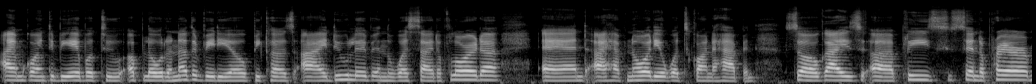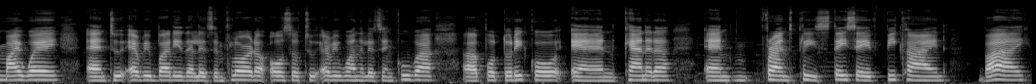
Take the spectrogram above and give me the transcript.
I am going to be able to upload another video because I do live in the west side of Florida and I have no idea what's going to happen. So guys, uh, please send a prayer my way and to everybody that lives in Florida, also to everyone that lives in Cuba, uh, Puerto Rico, and Canada. And friends, please stay safe, be kind. Bye.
